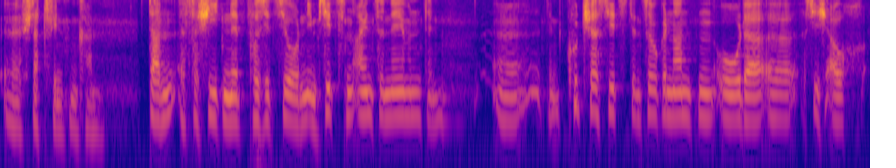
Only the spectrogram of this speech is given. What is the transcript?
äh, stattfinden kann. Dann äh, verschiedene Positionen im Sitzen einzunehmen, den, äh, den Kutschersitz, den sogenannten, oder äh, sich auch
